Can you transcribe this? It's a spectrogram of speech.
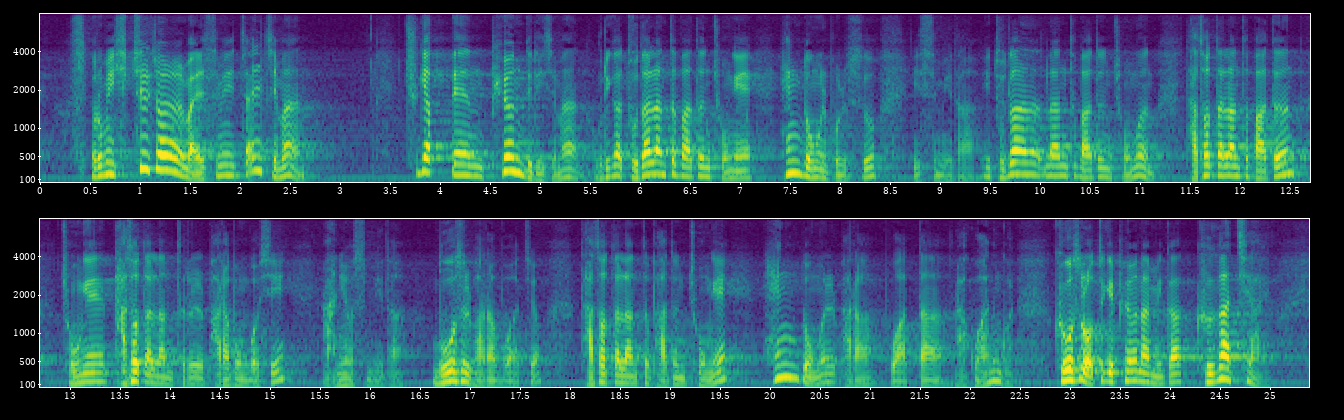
여러분 17절 말씀이 짧지만 축약된 표현들이지만 우리가 두 달란트 받은 종의 행동을 볼 수 있습니다. 이 두 달란트 받은 종은 다섯 달란트 받은 종의 다섯 달란트를 바라본 것이 아니었습니다. 무엇을 바라보았죠? 다섯 달란트 받은 종의 행동을 바라보았다라고 하는 거예요. 그것을 어떻게 표현합니까? 그같이 하여.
